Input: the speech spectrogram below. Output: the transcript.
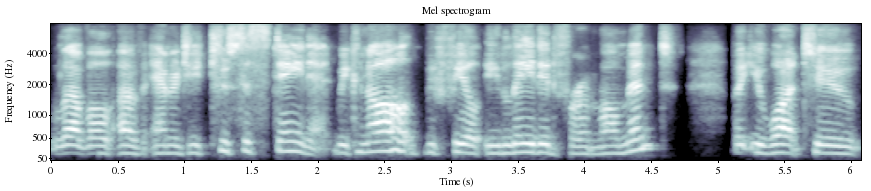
level of energy to sustain it. We can all feel elated for a moment, but you want to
